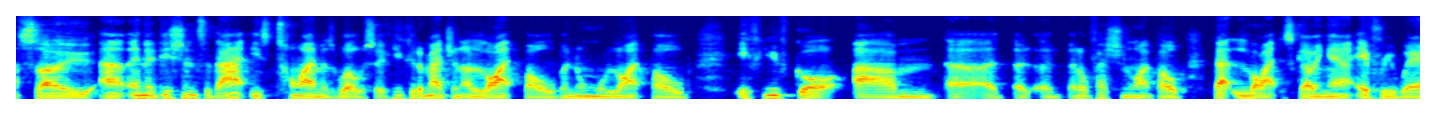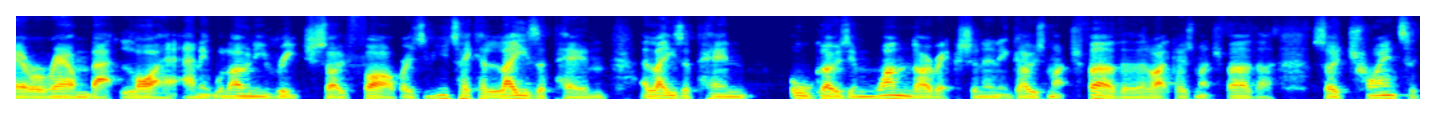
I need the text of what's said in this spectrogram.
so uh, in addition to that is time as well. So if you could imagine a light bulb a normal light bulb if you've got um, a, a, an old-fashioned light bulb that light's going out everywhere around that light and it will only reach so far. Whereas if you take a laser pen a laser pen all goes in one direction and it goes much further the light goes much further. So trying to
